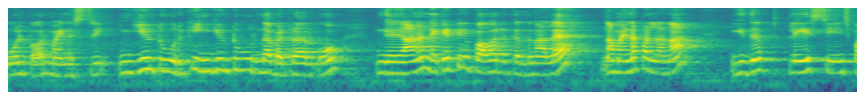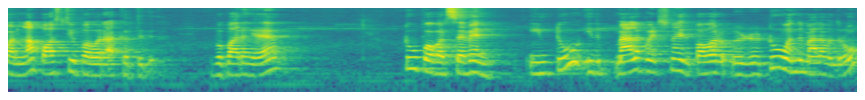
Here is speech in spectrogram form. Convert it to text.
whole power minus three இங்கேயும் டூ இருக்குது இங்கேயும் டூ இருந்தால் பெட்டராக இருக்கும். இங்கே ஆனால் நெகட்டிவ் பவர் இருக்கிறதுனால நம்ம என்ன பண்ணலான்னா இது பிளேஸ் சேஞ்ச் பண்ணலாம் பாசிட்டிவ் பவர் ஆக்கிறதுக்கு. இப்போ பாருங்கள் டூ பவர் செவன் இன்டூ இது மேலே போயிடுச்சுன்னா இது பவர் டூ வந்து மேலே வந்துடும்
